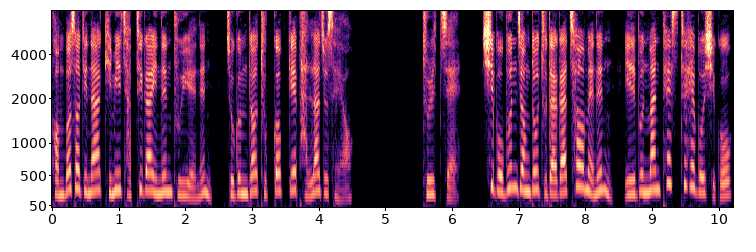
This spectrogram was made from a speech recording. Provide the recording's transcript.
검버섯이나 기미 잡티가 있는 부위에는 조금 더 두껍게 발라주세요. 둘째, 15분 정도 두다가 처음에는 1분만 테스트 해보시고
